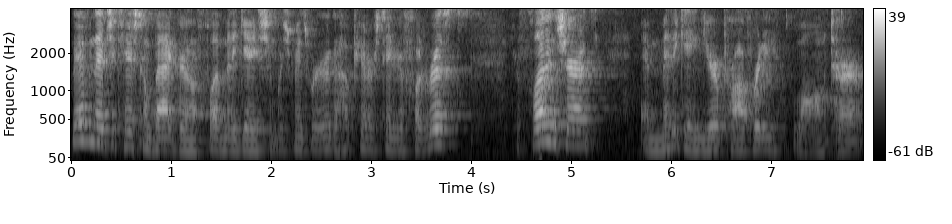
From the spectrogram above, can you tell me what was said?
we have an educational background on flood mitigation, which means we're here to help you understand your flood risks, your flood insurance, and mitigating your property long term.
